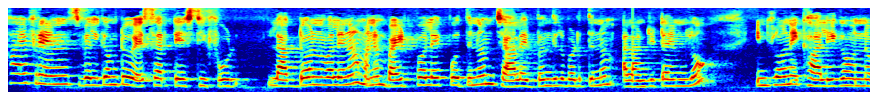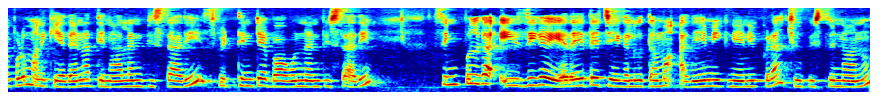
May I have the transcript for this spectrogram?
Hi friends welcome to S R tasty food. Lockdown వలన మనం బయట పోలేకపోతున్నాం చాలా ఇబ్బందులు పడుతున్నాం. అలాంటి టైంలో ఇంట్లోనే ఖాళీగా ఉన్నప్పుడు మనకి ఏదైనా తినాలనిపిస్తుంది స్వీట్ తింటే బాగుంది అనిపిస్తుంది సింపుల్గా ఈజీగా ఏదైతే చేయగలుగుతామో అదే మీకు నేను ఇక్కడ చూపిస్తున్నాను.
